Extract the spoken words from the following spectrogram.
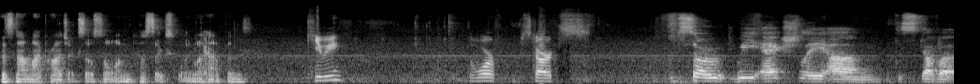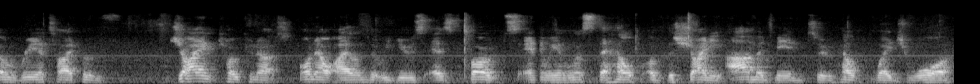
it's not my project so someone has to explain what happens Kiwi, the war starts. So we actually um, discover a rare type of giant coconut on our island that we use as boats, and we enlist the help of the shiny armored men to help wage war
